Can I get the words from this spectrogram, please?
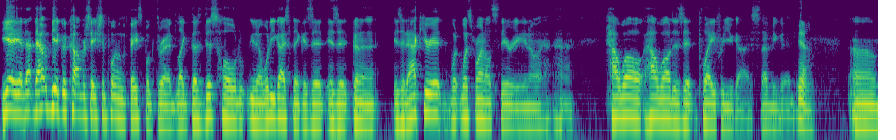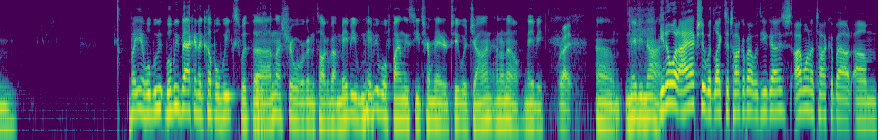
yeah, yeah. That that would be a good conversation point on the Facebook thread. Like, does this hold? You know, what do you guys think? Is it is it gonna is it accurate? What what's Ronald's theory? You know, how well how well does it play for you guys? That'd be good. Yeah. Um. But yeah, we'll be, we'll be back in a couple weeks with. Uh, I'm not sure what we're going to talk about. Maybe maybe we'll finally see Terminator 2 with John. I don't know. Maybe. Right. Um, maybe not. You know what I actually would like to talk about with you guys? I want to talk about um,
